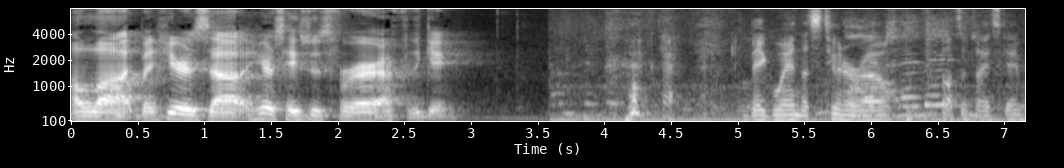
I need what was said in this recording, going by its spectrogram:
a lot. But here's uh, here's Jesus Ferreira after the game. Big win. That's two in a row. Thoughts on tonight's game?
